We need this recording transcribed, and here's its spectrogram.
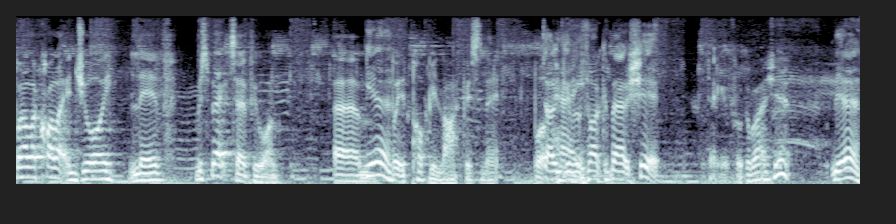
Well, I quite like enjoy, live, respect everyone. Um, Yeah. But it's probably life, isn't it? But Don't give a fuck about shit. Don't give a fuck about shit. Yeah,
